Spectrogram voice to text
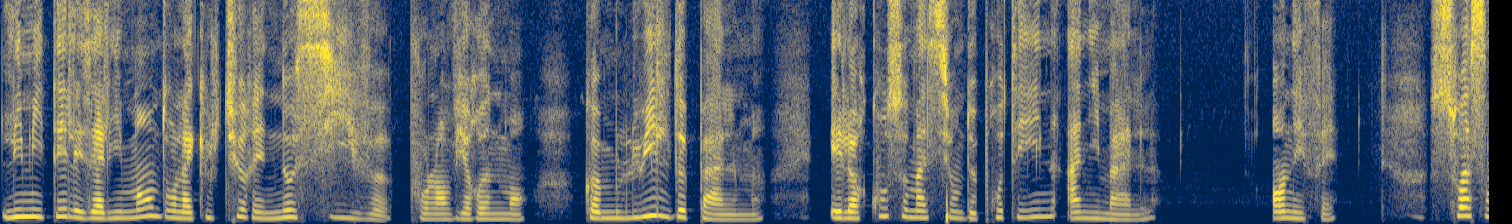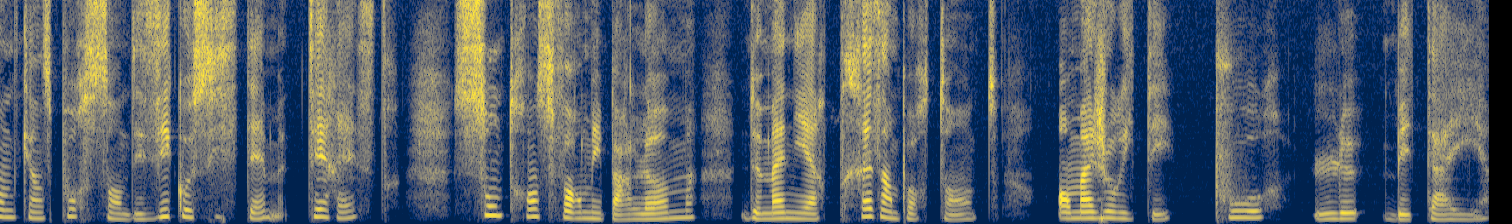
limiter les aliments dont la culture est nocive pour l'environnement, comme l'huile de palme, et leur consommation de protéines animales. En effet, 75% des écosystèmes terrestres sont transformés par l'homme de manière très importante, en majorité pour le bétail.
